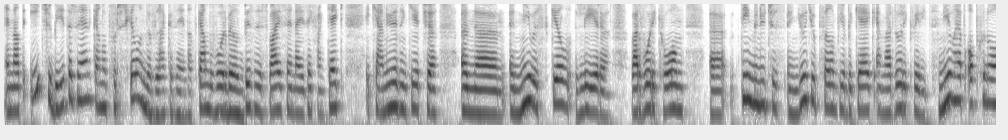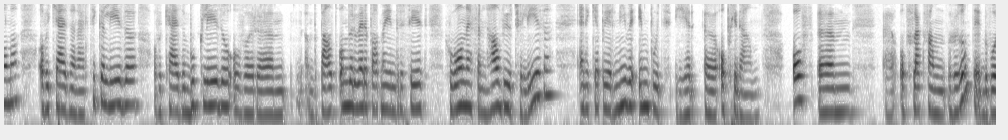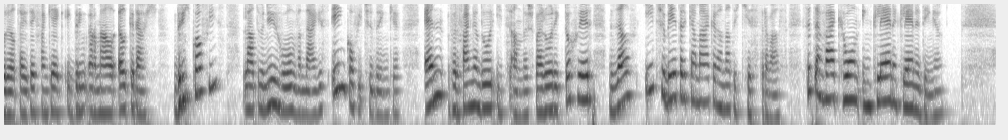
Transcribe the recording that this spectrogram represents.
En dat ietsje beter zijn kan op verschillende vlakken zijn. Dat kan bijvoorbeeld business-wise zijn dat je zegt van kijk, ik ga nu eens een keertje een, uh, een nieuwe skill leren. Waarvoor ik gewoon uh, tien minuutjes een YouTube filmpje bekijk en waardoor ik weer iets nieuws heb opgenomen. Of ik ga eens een artikel lezen of ik ga eens een boek lezen over um, een bepaald onderwerp wat me interesseert. Gewoon even een half uurtje lezen en ik heb weer nieuwe input uh, opgedaan. Of... Um, uh, op vlak van gezondheid bijvoorbeeld. Dat je zegt van kijk, ik drink normaal elke dag drie koffies. Laten we nu gewoon vandaag eens één koffietje drinken. En vervangen door iets anders. Waardoor ik toch weer mezelf ietsje beter kan maken dan dat ik gisteren was. Zit en vaak gewoon in kleine, kleine dingen.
